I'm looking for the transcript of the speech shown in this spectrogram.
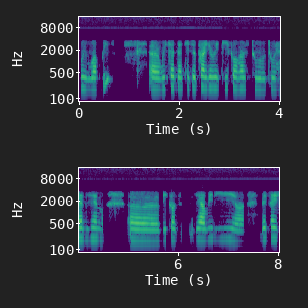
we work with. Uh, we said that it's a priority for us to, to help them uh, because they are really, uh, they face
